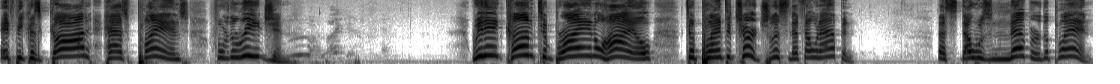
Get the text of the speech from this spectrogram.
it's because God has plans for the region. We didn't come to Bryan, Ohio to plant a church. Listen, that's not what happened. That's that was never the plan.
